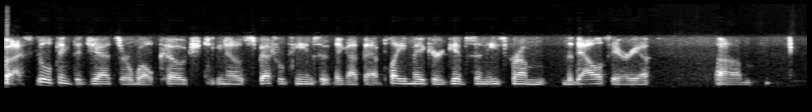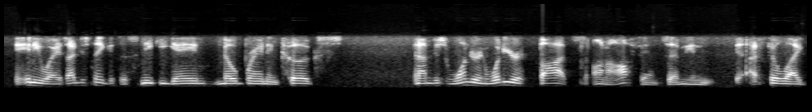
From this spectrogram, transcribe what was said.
but I still think the Jets are well coached. You know, special teams. They got that playmaker Gipson. He's from the Dallas area. Um, anyways, I just think it's a sneaky game. No Brandin Cooks, and I'm just wondering, what are your thoughts on offense? I mean, I feel like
